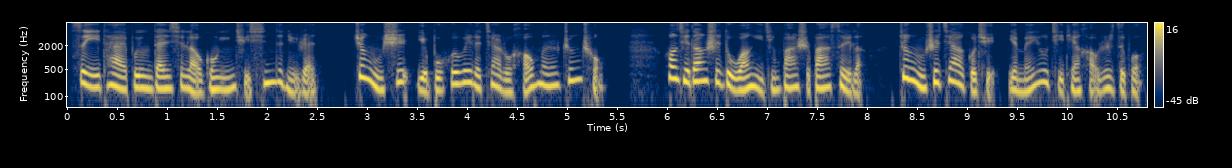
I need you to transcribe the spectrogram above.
四姨太不用担心老公迎娶新的女人，郑永诗也不会为了嫁入豪门而争宠。况且当时赌王已经八十八岁了，郑永诗嫁过去也没有几天好日子过。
